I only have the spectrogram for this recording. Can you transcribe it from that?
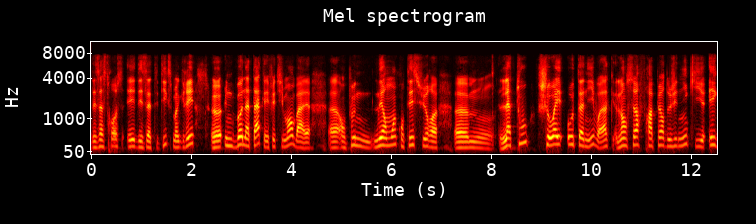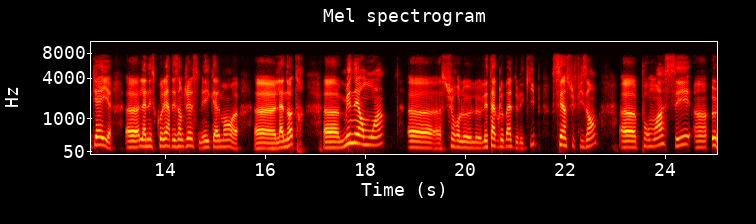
des Astros et des Athletics, malgré une bonne attaque. Et effectivement, bah, on peut néanmoins compter sur l'atout Shohei Otani, voilà, lanceur frappeur de génie qui égaye l'année scolaire des Angels, mais également la nôtre. mais néanmoins, sur l'état global de l'équipe, c'est insuffisant. pour moi, c'est un E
